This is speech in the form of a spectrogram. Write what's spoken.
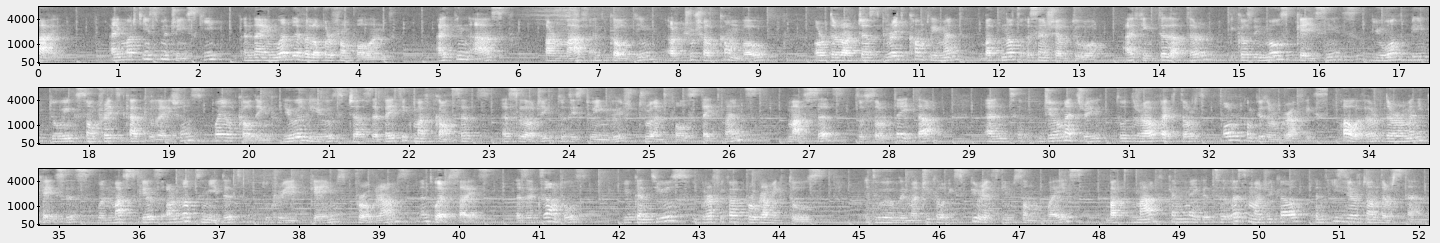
Hi, I'm Marcin Smyczyński and I'm web developer from Poland. I've been asked, are math and coding a crucial combo or they are just great complement but not essential duo? I think the latter, because in most cases you won't be doing some crazy calculations while coding. You will use just the basic math concepts as logic to distinguish true and false statements, math sets to sort data, and geometry to draw vectors for computer graphics. However, there are many cases when math skills are not needed to create games, programs, and websites. As examples, you can use graphical programming tools. It will be magical experience in some ways, but math can make it less magical and easier to understand.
